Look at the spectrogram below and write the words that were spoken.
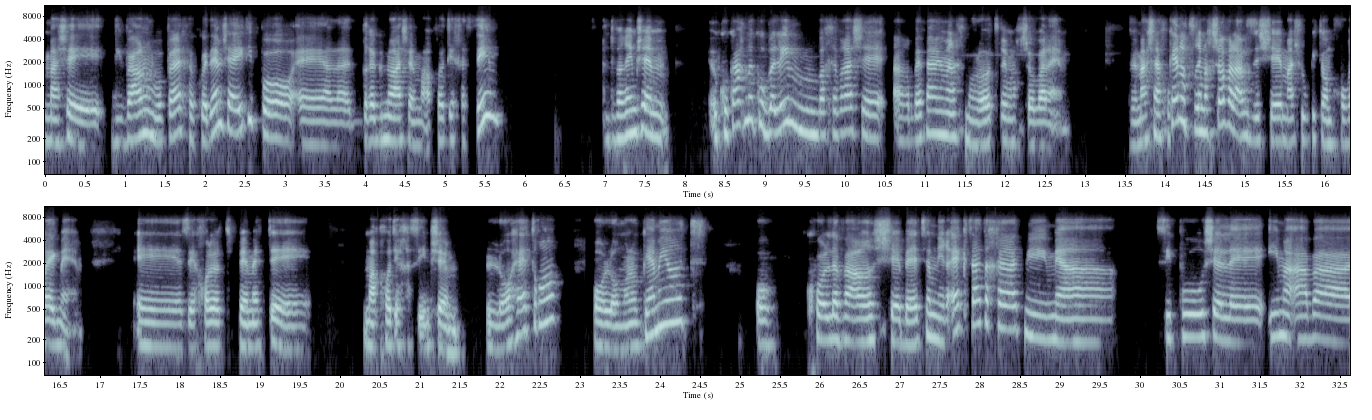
מה שדיברנו בפרק הקודם שהייתי פה אה, על הדרגנוע של מערכות יחסים, דברים שהם כל כך מקובלים בחברה שהרבה פעמים אנחנו לא עוצרים לחשוב עליהם. ומה שאנחנו כן עוצרים לחשוב עליו זה שמשהו פתאום חורג מהם. אה, זה יכול להיות באמת אה, מערכות יחסים שהן לא הטרו, או לא מונוגמיות, או כל דבר שבעצם נראה קצת אחרת מהסיפור של אה, אימא, אבא,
